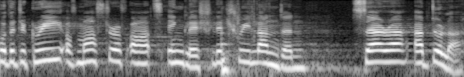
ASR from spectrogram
For the degree of Master of Arts English, Literary London, Sarah Abdullah.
